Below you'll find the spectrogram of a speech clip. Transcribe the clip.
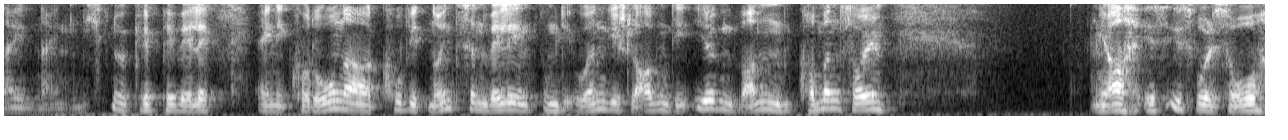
nein, nein, nicht nur Grippewelle, eine Corona-Covid-19-Welle um die Ohren geschlagen, die irgendwann kommen soll. Ja, es ist wohl so,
